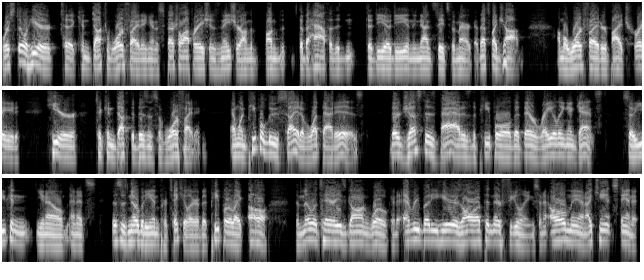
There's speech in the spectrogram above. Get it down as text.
we're still here to conduct warfighting in a special operations nature on the on the behalf of the, the DoD and the United States of America. That's my job. I'm a warfighter by trade here to conduct the business of warfighting. And when people lose sight of what that is, they're just as bad as the people that they're railing against. So you can, you know, and it's, this is nobody in particular, but people are like, oh, the military's gone woke and everybody here is all up in their feelings and oh man, I can't stand it.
